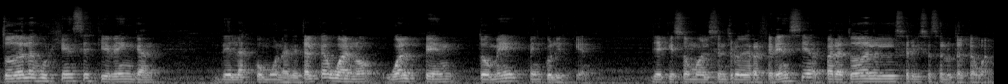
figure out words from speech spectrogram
todas las urgencias que vengan de las comunas de Talcahuano, Hualpén, Tomé, Pencolirquén, ya que somos el centro de referencia para todo el servicio de salud Talcahuano.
